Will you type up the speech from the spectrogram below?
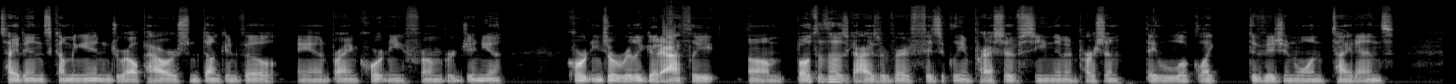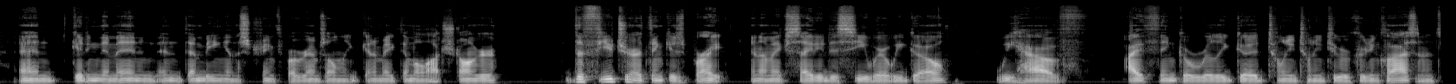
tight ends coming in, and Jarrell Powers from Duncanville and Brian Courtney from Virginia. Courtney's a really good athlete. Um, both of those guys are very physically impressive. Seeing them in person, they look like Division One tight ends, and getting them in and, and them being in the strength program is only going to make them a lot stronger the future, I think, is bright, and I'm excited to see where we go. We have, I think, a really good 2022 recruiting class, and it's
